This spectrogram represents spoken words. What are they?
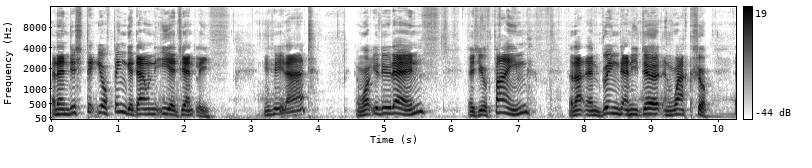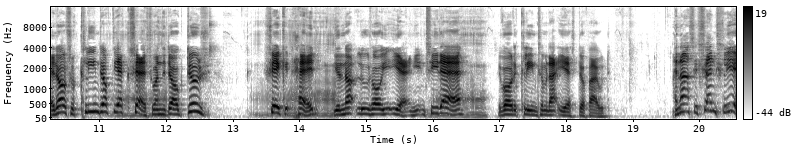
and then just stick your finger down the ear gently. You see that? And what you do then is you'll find that that then brings any dirt and wax up. It also cleans up the excess when the dog does shake its head, you'll not lose all your ear. And you can see there, we've already cleaned some of that ear stuff out. And that's essentially it.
